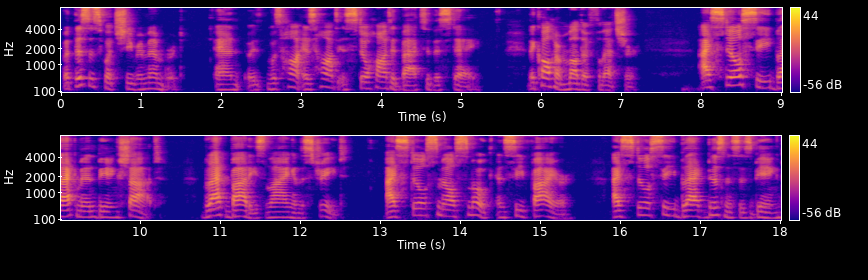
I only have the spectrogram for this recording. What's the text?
but this is what she remembered and was haunt, is haunt is still haunted by to this day. They call her Mother Fletcher. I still see black men being shot, black bodies lying in the street. I still smell smoke and see fire. I still see black businesses being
